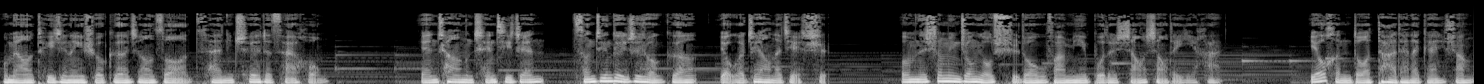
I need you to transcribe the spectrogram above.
我们要推荐的一首歌叫做《残缺的彩虹》。原唱陈绮贞曾经对这首歌有过这样的解释：我们的生命中有许多无法弥补的小小的遗憾，也有很多大大的感伤。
